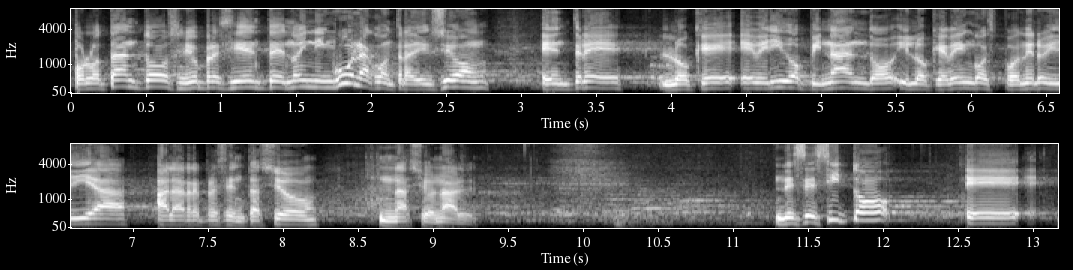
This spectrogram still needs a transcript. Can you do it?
Por lo tanto, señor presidente, no hay ninguna contradicción entre lo que he venido opinando y lo que vengo a exponer hoy día a la representación nacional. Necesito eh,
